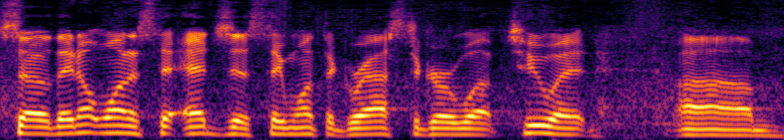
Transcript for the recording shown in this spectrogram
so they don't want us to edge this. They want the grass to grow up to it. Um,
